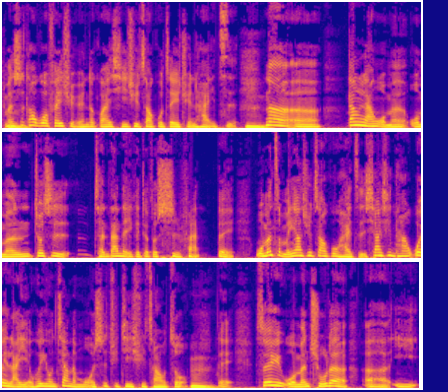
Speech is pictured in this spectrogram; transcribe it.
我们是透过非血缘的关系去照顾这一群孩子。嗯那呃，当然我们我们就是承担的一个叫做示范。对我们怎么样去照顾孩子，相信他未来也会用这样的模式去继续操作。嗯，对，所以我们除了呃以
